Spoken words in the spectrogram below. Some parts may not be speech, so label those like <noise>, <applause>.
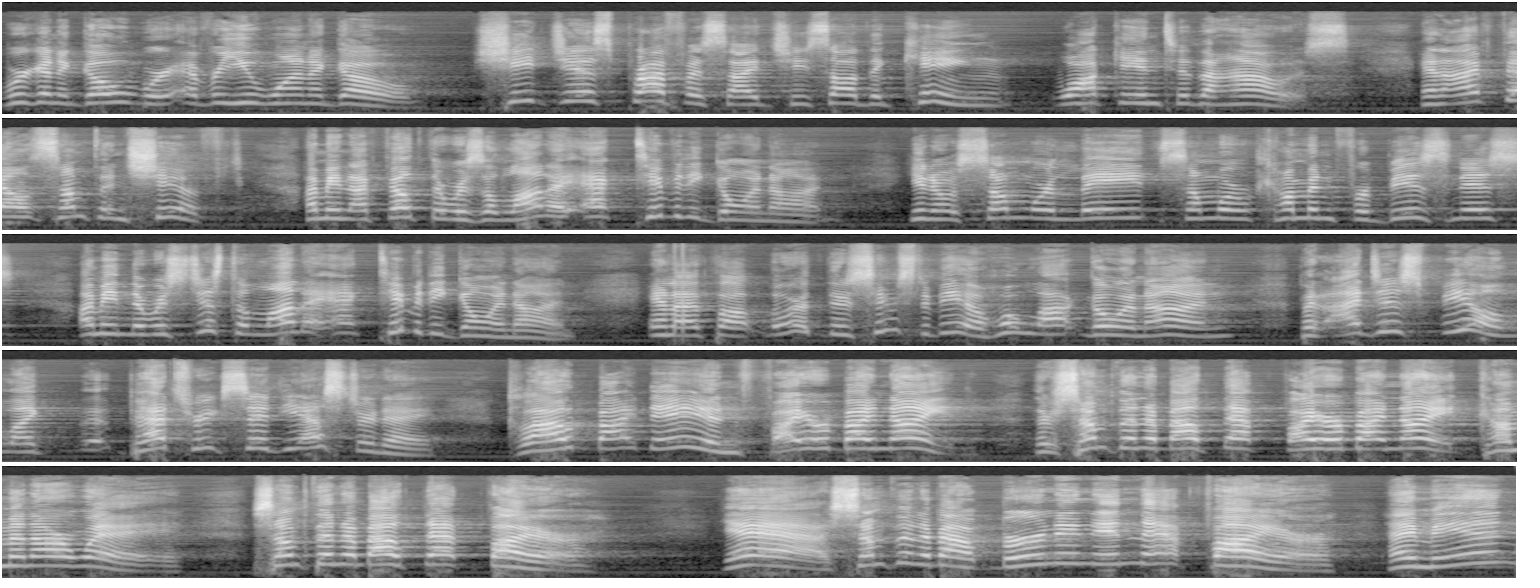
We're going to go wherever you want to go. She just prophesied she saw the king walk into the house. And I felt something shift. I mean, I felt there was a lot of activity going on. You know, some were late, some were coming for business. I mean, there was just a lot of activity going on. And I thought, Lord, there seems to be a whole lot going on. But I just feel like Patrick said yesterday cloud by day and fire by night. There's something about that fire by night coming our way. Something about that fire. Yeah, something about burning in that fire. Amen?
